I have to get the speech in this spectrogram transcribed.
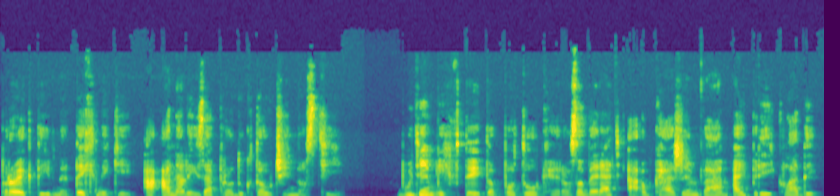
projektívne techniky a analýza produktov činností. Budem ich v tejto potulke rozoberať a ukážem vám aj príklady.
